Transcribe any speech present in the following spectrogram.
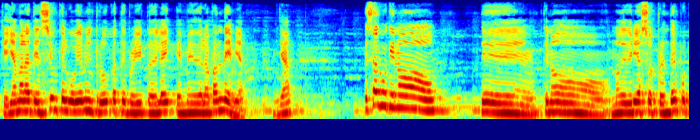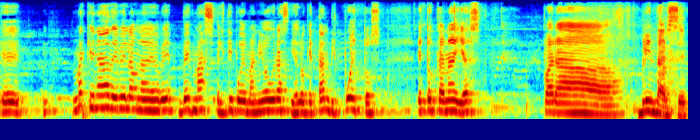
que llama la atención que el gobierno introduzca este proyecto de ley en medio de la pandemia. ¿ya? Es algo que no, eh, que no, no, debería sorprender porque más que nada devela una vez más el tipo de maniobras y a lo que están dispuestos estos canallas para blindarse.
